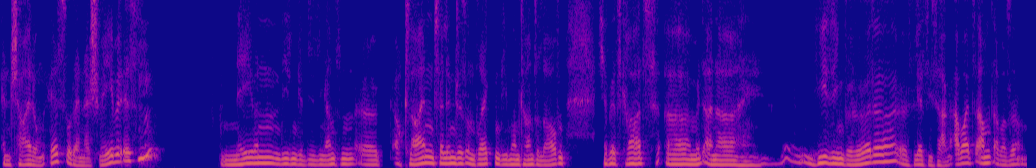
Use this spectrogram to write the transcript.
Entscheidung ist oder in der Schwebe ist, mhm. Neben diesen, diesen ganzen äh, auch kleinen Challenges und Projekten, die momentan so laufen. Ich habe jetzt gerade äh, mit einer hiesigen Behörde, ich will jetzt nicht sagen Arbeitsamt, aber so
